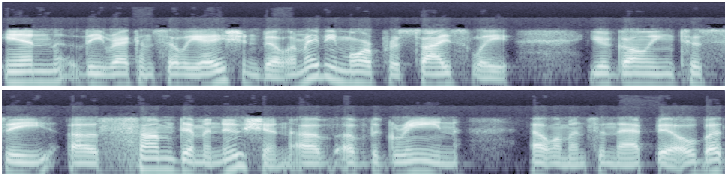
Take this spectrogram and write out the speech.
in the reconciliation bill, or maybe more precisely, you're going to see uh, some diminution of, of the green elements in that bill, but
